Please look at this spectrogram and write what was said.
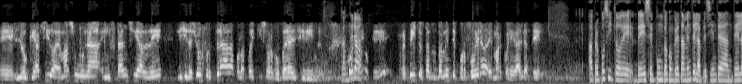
eh, lo que ha sido además una instancia de licitación frustrada por la cual quiso recuperar el cilindro. Con algo que, repito, está totalmente por fuera del marco legal de Antel. A propósito de, ese punto concretamente, la presidenta de Antel,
